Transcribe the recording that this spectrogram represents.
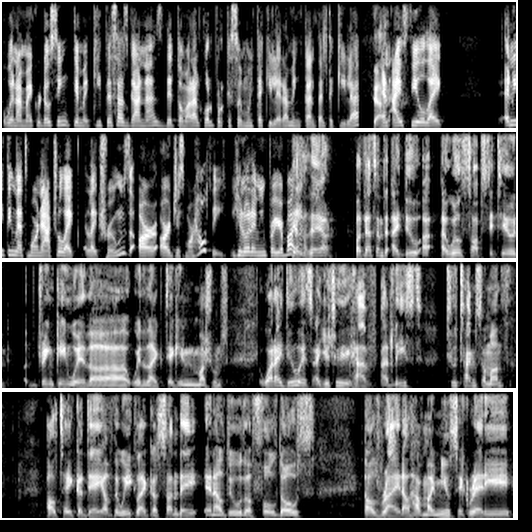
when I'm microdosing que me quite esas ganas de tomar alcohol porque soy muy tequilera. Me encanta el tequila. Yeah. And I feel like anything that's more natural, like like shrooms, are are just more healthy. You know what I mean for your body. Yeah, they are. But that's something I do. I, I will substitute drinking with uh with like taking mushrooms. What I do is I usually have at least two times a month. I'll take a day of the week, like a Sunday, and I'll do the full dose. I'll write. I'll have my music ready.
